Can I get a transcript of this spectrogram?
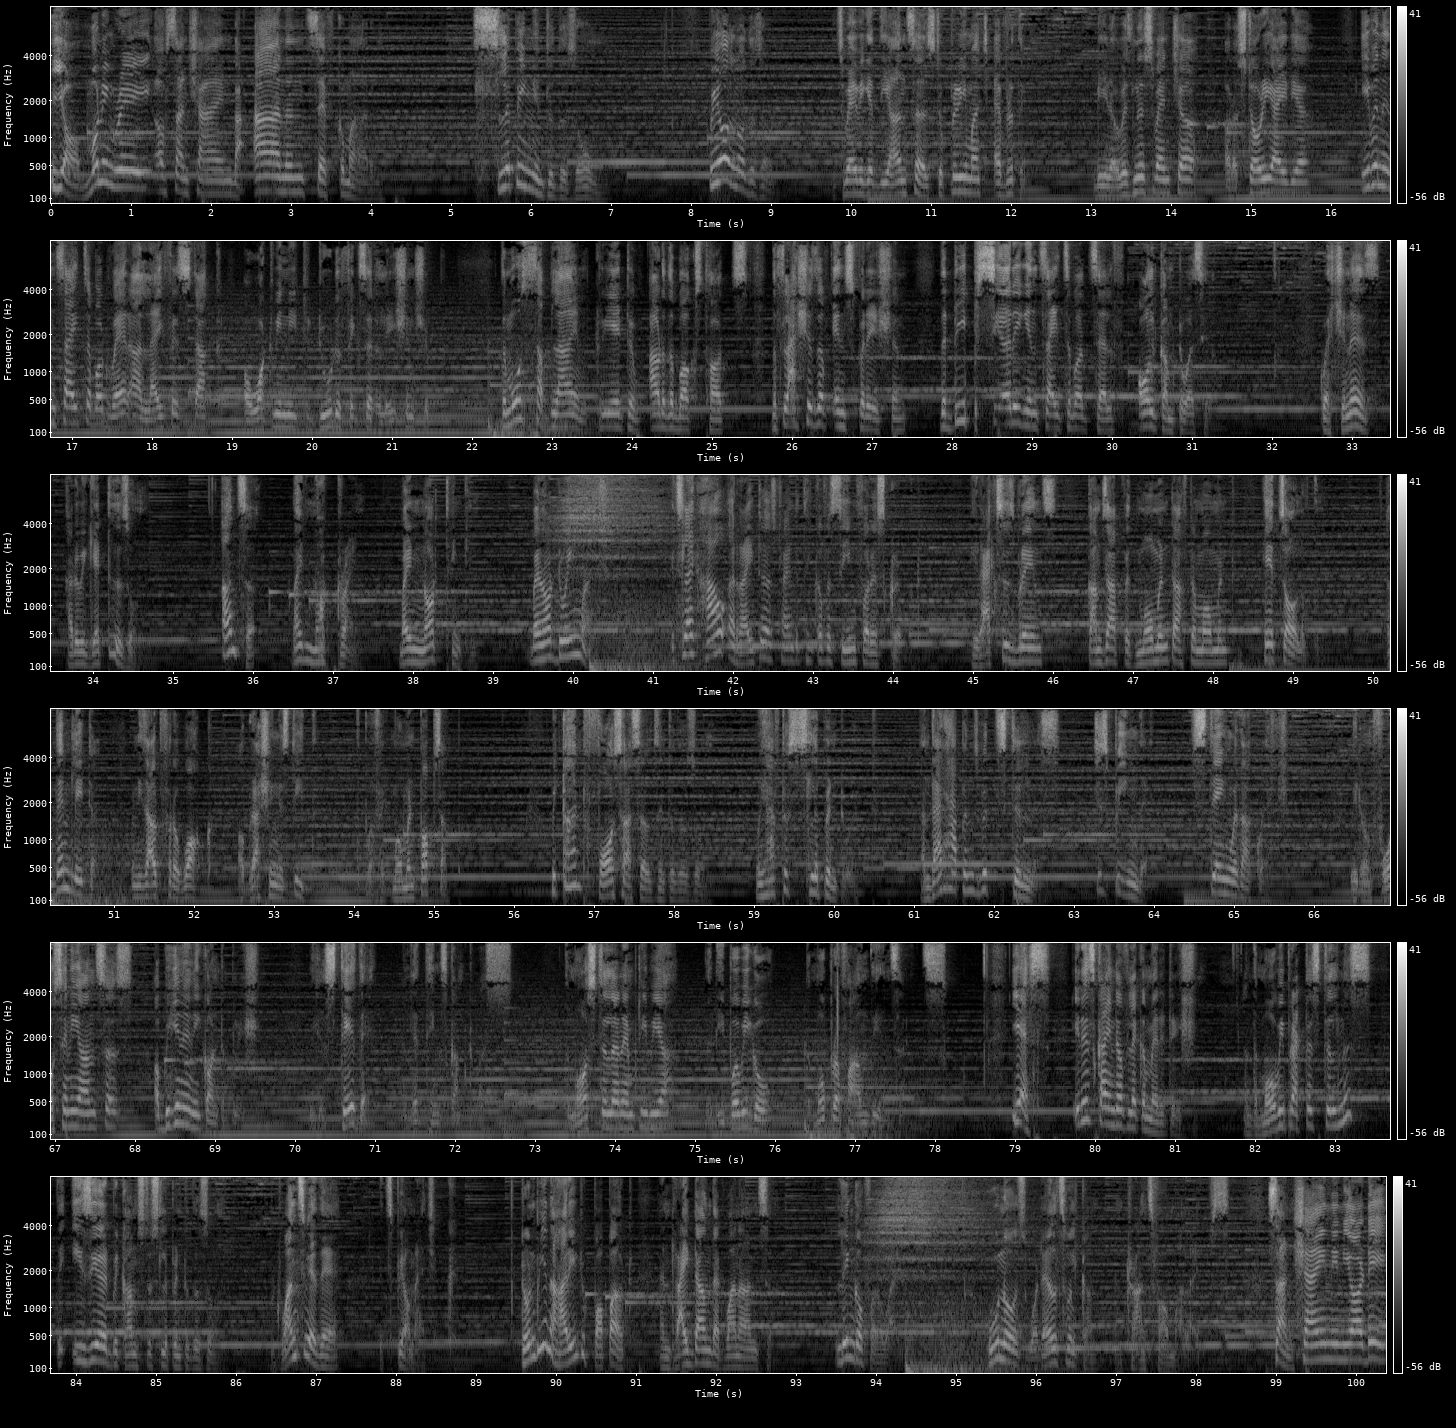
Your morning ray of sunshine by Anand Sefkumar. Slipping into the zone. We all know the zone. It's where we get the answers to pretty much everything. Be it a business venture or a story idea, even insights about where our life is stuck or what we need to do to fix a relationship. The most sublime, creative, out of the box thoughts, the flashes of inspiration, the deep, searing insights about self all come to us here. Question is, how do we get to the zone? Answer by not trying, by not thinking, by not doing much. It's like how a writer is trying to think of a scene for his script. He racks his brains, comes up with moment after moment, hates all of them. And then later, when he's out for a walk or brushing his teeth, the perfect moment pops up. We can't force ourselves into the zone. We have to slip into it. And that happens with stillness, just being there, staying with our question. We don't force any answers or begin any contemplation. We just stay there and let things come to us. The more still and empty we are, the deeper we go, the more profound the insights. Yes, it is kind of like a meditation. And the more we practice stillness, the easier it becomes to slip into the zone. But once we are there, it's pure magic. Don't be in a hurry to pop out and write down that one answer. Linger for a while. Who knows what else will come and transform our lives? Sunshine in your day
